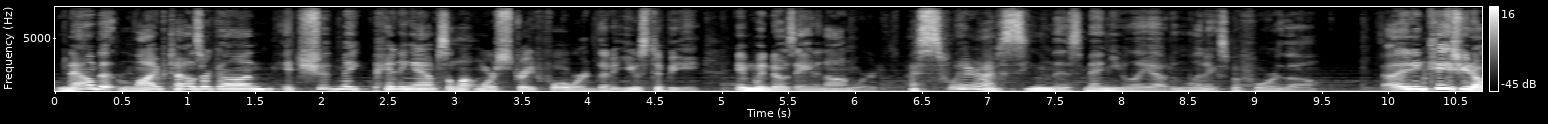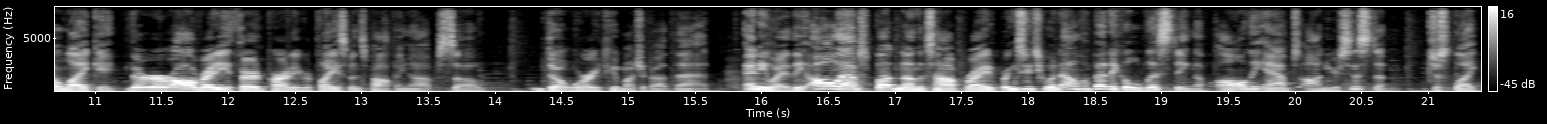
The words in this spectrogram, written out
now that live tiles are gone, it should make pinning apps a lot more straightforward than it used to be in Windows 8 and onward. I swear I've seen this menu layout in Linux before though. Uh, in case you don't like it, there are already third-party replacements popping up, so don't worry too much about that. Anyway, the All Apps button on the top right brings you to an alphabetical listing of all the apps on your system, just like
